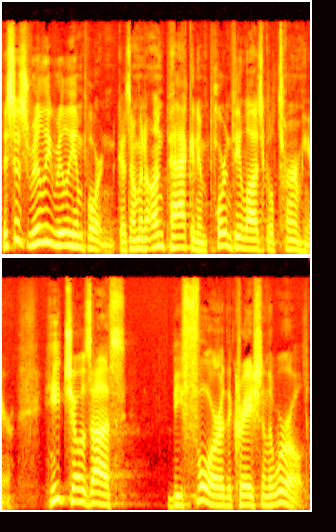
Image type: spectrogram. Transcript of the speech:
This is really, really important because I'm going to unpack an important theological term here. He chose us before the creation of the world.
